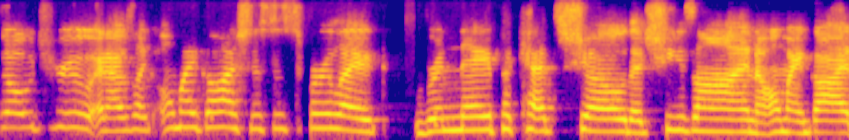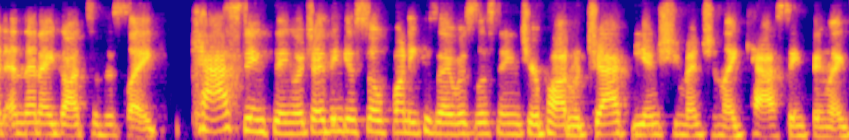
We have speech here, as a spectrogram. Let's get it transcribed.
so true. And I was like, oh my gosh, this is for like Renee Paquette's show that she's on. Oh my God. And then I got to this like casting thing, which I think is so funny because I was listening to your pod with Jackie and she mentioned like casting thing. Like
